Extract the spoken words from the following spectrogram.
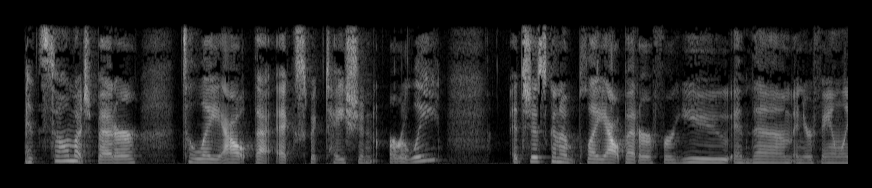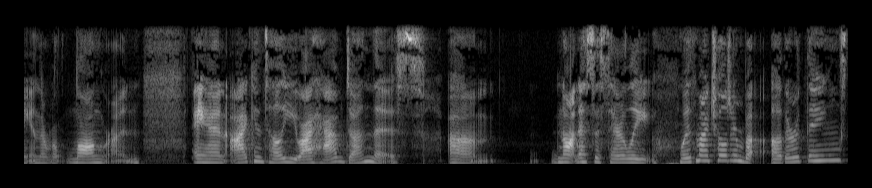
it's so much better to lay out that expectation early it's just going to play out better for you and them and your family in the long run. And I can tell you, I have done this, um, not necessarily with my children, but other things.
